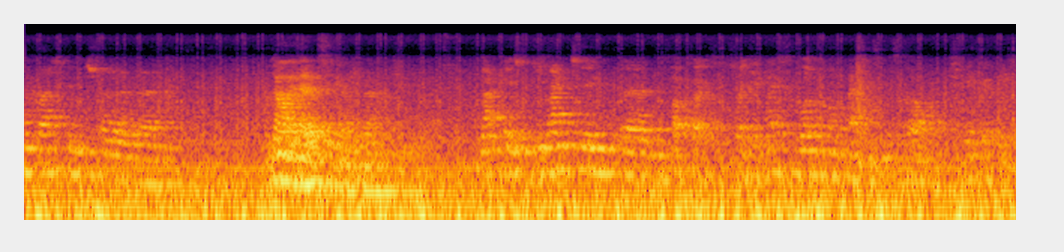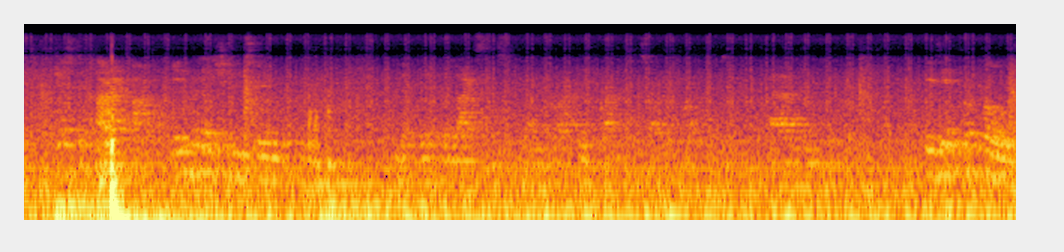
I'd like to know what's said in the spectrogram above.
any questions for, uh, No, I don't, thank you very much. in that case, would you like to, um, Oh, sorry, sorry, Jim, can I just one more question to Mr. Hall, very quickly. Just to clarify, in relation to the, the, the license, um, or I think granted, sorry, um, is it proposed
